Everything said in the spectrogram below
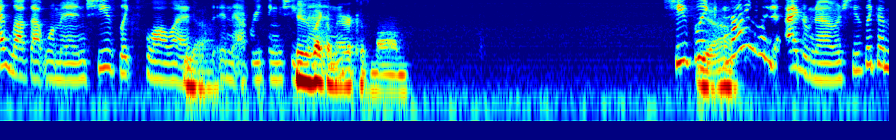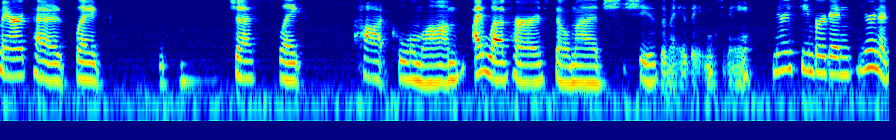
I love that woman. She's like flawless Yeah. in everything she's She's like. America's mom. She's like Yeah. not even I don't know. She's like America's like just like hot, cool mom. I love her so much. She is amazing to me. Mary Steenburgen, you're in a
